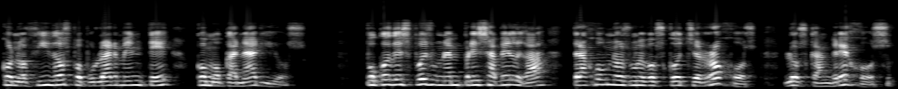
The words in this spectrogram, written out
conocidos popularmente como canarios. Poco después una empresa belga trajo unos nuevos coches rojos, los cangrejos.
